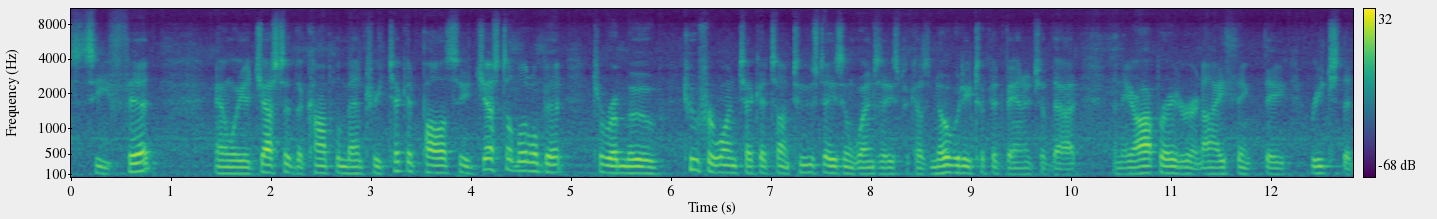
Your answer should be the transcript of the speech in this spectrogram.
see fit. And we adjusted the complimentary ticket policy just a little bit to remove two-for-one tickets on Tuesdays and Wednesdays because nobody took advantage of that. And the operator and I think they reached the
